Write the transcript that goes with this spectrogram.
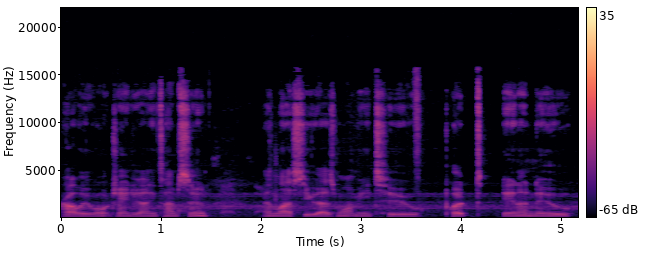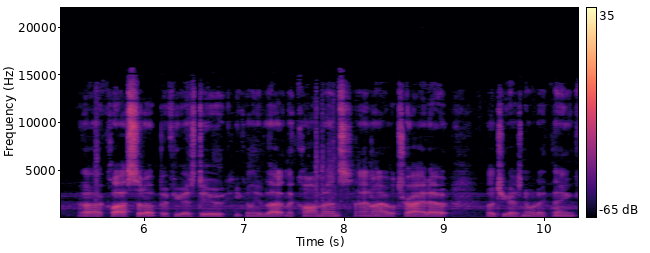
probably won't change it anytime soon unless you guys want me to put in a new uh, class setup. If you guys do, you can leave that in the comments and I will try it out, let you guys know what I think,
